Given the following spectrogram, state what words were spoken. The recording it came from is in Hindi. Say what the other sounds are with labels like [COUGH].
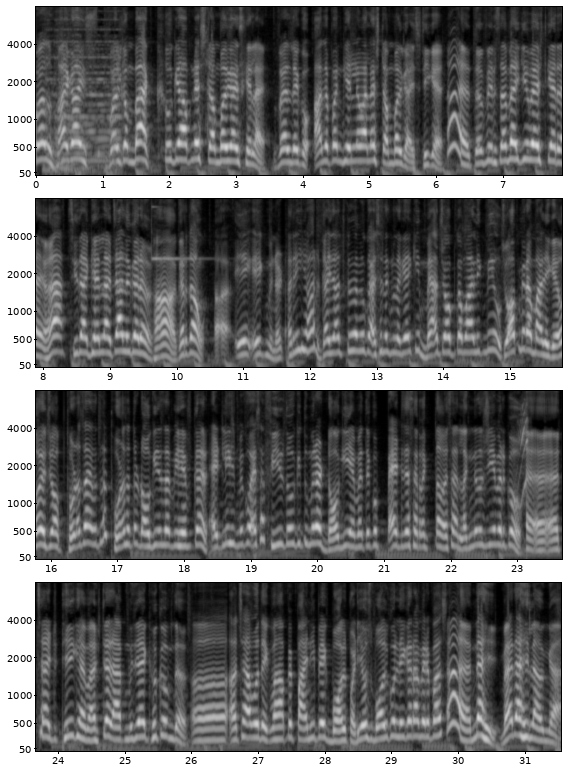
Well hi guys welcome back तो क्या आपने स्टम्बल गाइस खेला है. वेल well, देखो आज अपन खेलने वाला है स्टम्बल गाइस ठीक है? हाँ, तो फिर समय क्यों वेस्ट कर रहे हो हाँ? सीधा खेलना चालू करो. हाँ करता हूँ. एक एक मिनट अरे यार गाइस आजकल मेरे को ऐसा लगने लगा है कि मैं जॉब का मालिक नहीं हूँ. जॉब मेरा मालिक है. ओए जॉब थोड़ा सा मतलब थोड़ा सा तो डॉगी जैसा बिहेव कर. एटलीस्ट मेरे को ऐसा फील दो कि तू मेरा डॉगी है. मैं तेरे को पेट जैसा रखता हूँ. ऐसा लगने तो चाहिए मेरे को. अच्छा ठीक है मास्टर आप मुझे एक हुक्म दो. अच्छा वो देख वहाँ पे पानी पे एक बॉल पड़ी है. उस बॉल को लेकर आ मेरे पास. हाँ, नहीं मैं नहीं लाऊँगा।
